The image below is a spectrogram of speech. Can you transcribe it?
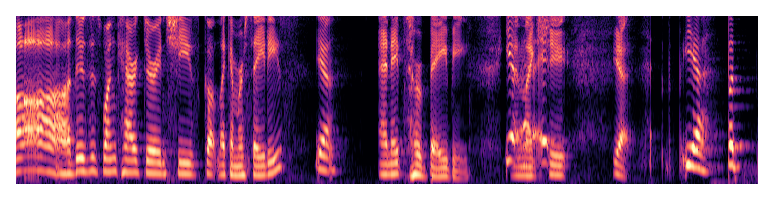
Oh, there's this one character and she's got like a Mercedes Yeah. and it's her baby. Yeah. and like she, yeah. Yeah. But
